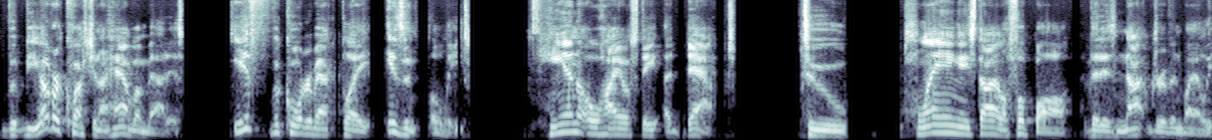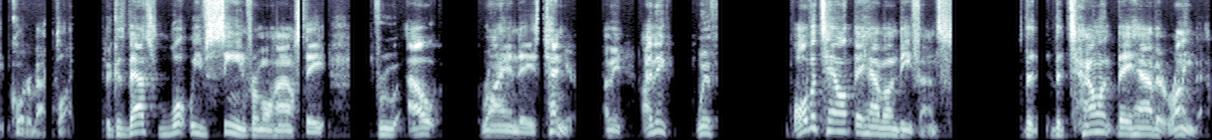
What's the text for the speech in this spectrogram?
the, the other question I have on that is if the quarterback play isn't elite, can Ohio State adapt to playing a style of football that is not driven by elite quarterback play. Because that's what we've seen from Ohio State throughout Ryan Day's tenure. I mean, I think with all the talent they have on defense, the, the talent they have at running back,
